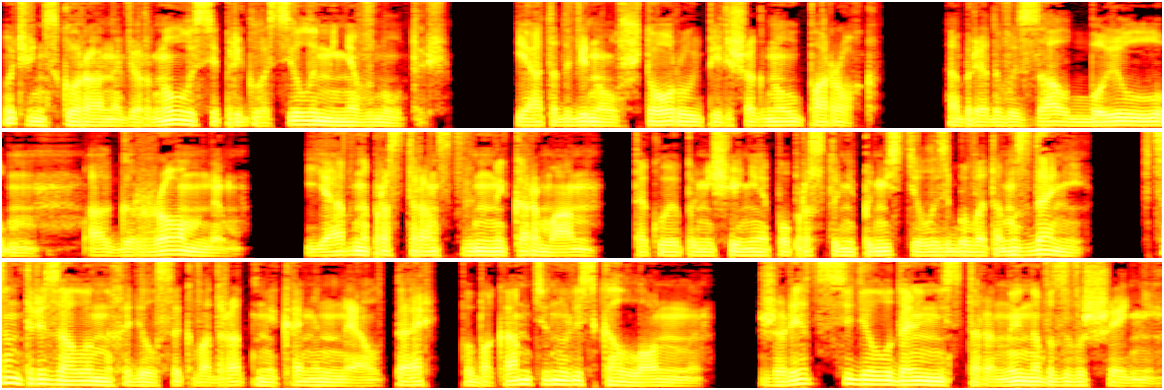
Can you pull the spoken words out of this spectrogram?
Очень скоро она вернулась и пригласила меня внутрь. Я отодвинул штору и перешагнул порог. Обрядовый зал был... огромным. Явно пространственный карман. Такое помещение попросту не поместилось бы в этом здании. В центре зала находился квадратный каменный алтарь, по бокам тянулись колонны. Жрец сидел у дальней стороны на возвышении.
